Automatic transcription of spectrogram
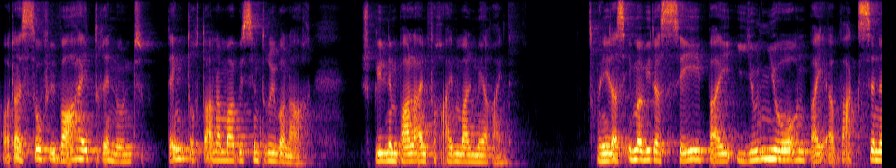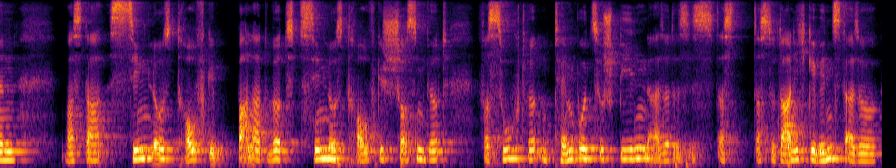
aber da ist so viel Wahrheit drin und denkt doch da nochmal ein bisschen drüber nach. Spiel den Ball einfach einmal mehr rein. Wenn ihr das immer wieder seht bei Junioren, bei Erwachsenen, was da sinnlos draufgeballert wird, sinnlos draufgeschossen wird, versucht wird, ein Tempo zu spielen. Also das ist, dass, dass du da nicht gewinnst. Also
